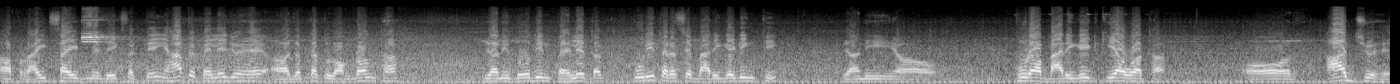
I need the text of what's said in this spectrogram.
आप राइट साइड में देख सकते हैं। यहाँ पे पहले जो है जब तक लॉकडाउन था, यानी दो दिन पहले तक पूरी तरह से बैरिगेडिंग थी। यानी पूरा बैरिगेड किया हुआ था। और आज जो है,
